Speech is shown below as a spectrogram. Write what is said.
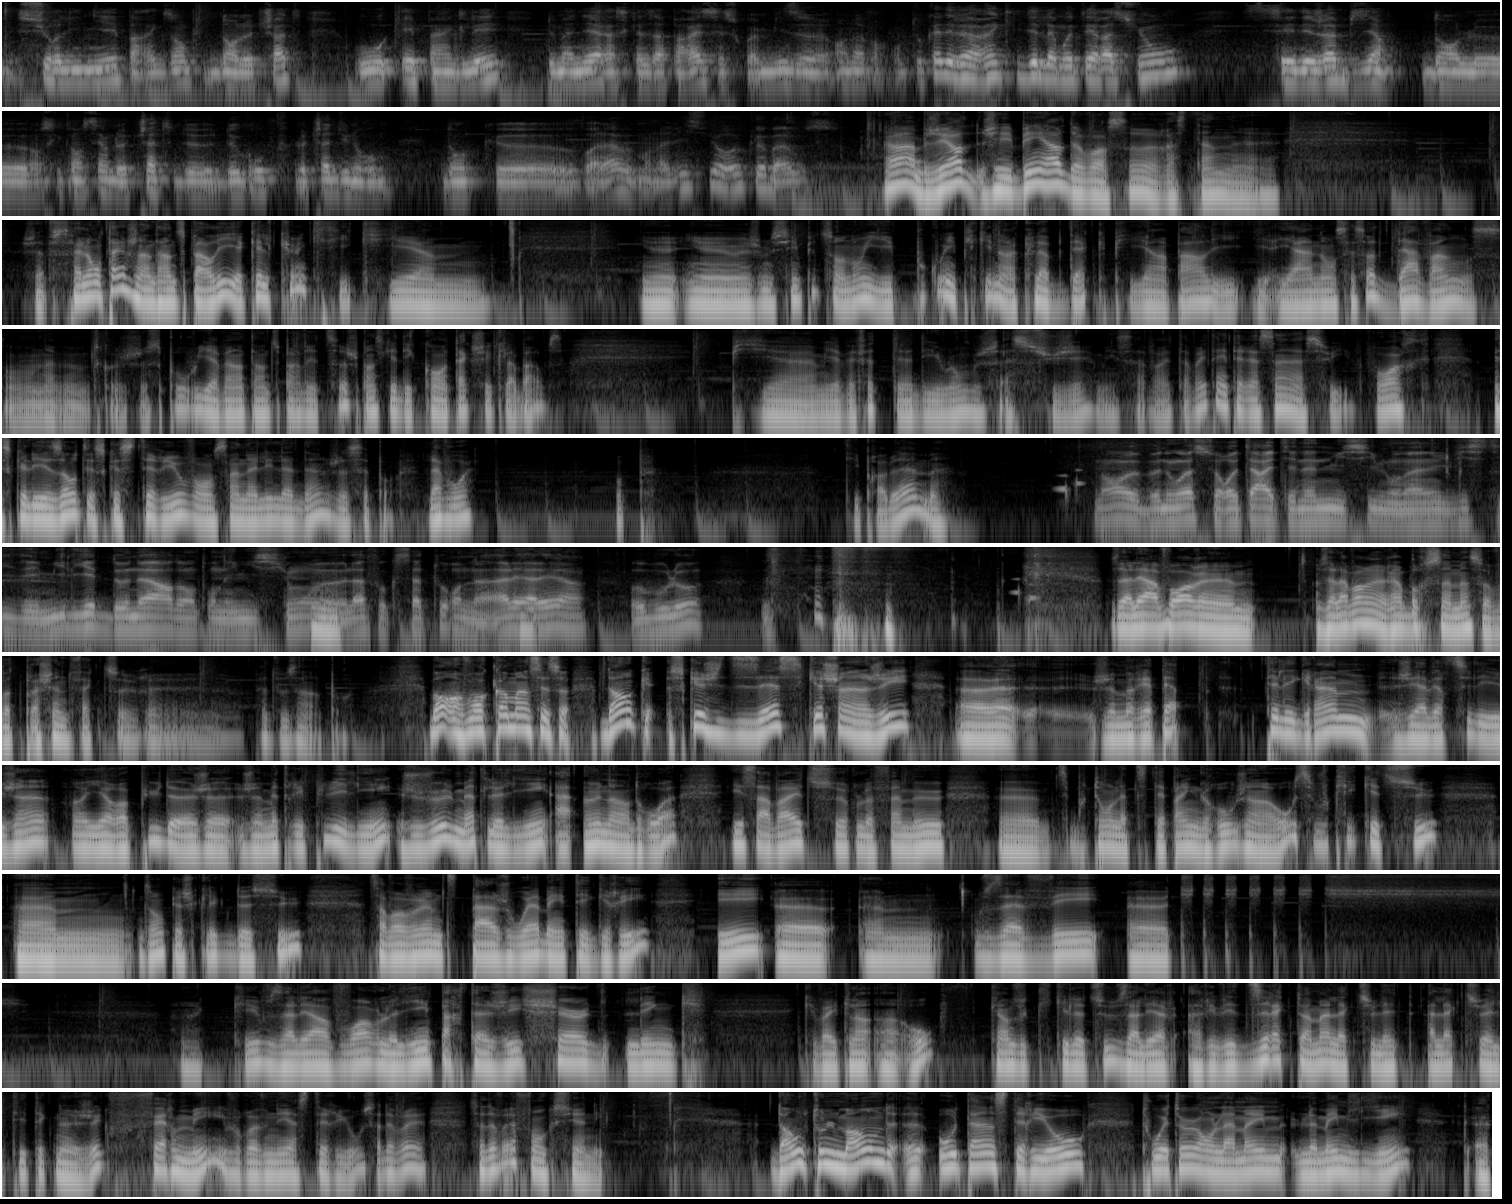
surlignées, par exemple, dans le chat ou épinglées de manière à ce qu'elles apparaissent et soient mises en avant. En tout cas, déjà, rien que l'idée de la modération, c'est déjà bien dans le, en ce qui concerne le chat de, groupe, le chat d'une room. Donc euh, voilà mon avis sur Clubhouse. Ah, j'ai bien hâte de voir ça, Rastan. Euh. ça fait longtemps que j'ai entendu parler. Il y a quelqu'un qui est. Euh, je me souviens plus de son nom. Il est beaucoup impliqué dans Club Deck, puis il en parle. Il, a annoncé ça d'avance. En tout cas, je ne sais pas où il avait entendu parler de ça. Je pense qu'il y a des contacts chez Clubhouse. Puis euh, il avait fait euh, des rooms à ce sujet, mais ça va être, va être intéressant à suivre. Voir est-ce que les autres, est-ce que Stereo vont s'en aller là-dedans? Je ne sais pas. La voix. Oups. Petit problème. Non, euh, Benoît, ce retard est inadmissible. On a investi des milliers de dollars dans ton émission. Là, mm. là, faut que ça tourne. Allez, mm. allez, hein, au boulot. vous allez avoir un, remboursement sur votre prochaine facture. Faites-vous-en pas. Bon, on va commencer ça. Donc, ce que je disais, ce qui a changé, euh, je me répète, Telegram, j'ai averti les gens, euh, il n'y aura plus de. Je ne mettrai plus les liens. Je veux mettre le lien à un endroit et ça va être sur le fameux euh, petit bouton, la petite épingle rouge en haut. Si vous cliquez dessus, donc je clique dessus, ça va ouvrir une petite page web intégrée et vous avez. vous allez avoir le lien partagé, Shared Link, qui va être là en haut. Quand vous cliquez là-dessus, vous allez arriver directement à l'actualité technologique. Vous fermez et vous revenez à stéréo. Ça devrait, ça devrait fonctionner. Donc, tout le monde, euh, autant stéréo, Twitter ont même, le même lien, euh,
